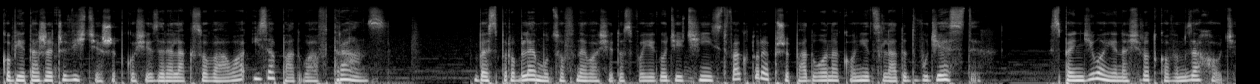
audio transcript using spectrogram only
Kobieta rzeczywiście szybko się zrelaksowała i zapadła w trans. Bez problemu cofnęła się do swojego dzieciństwa, które przypadło na koniec lat dwudziestych. Spędziła je na środkowym zachodzie.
